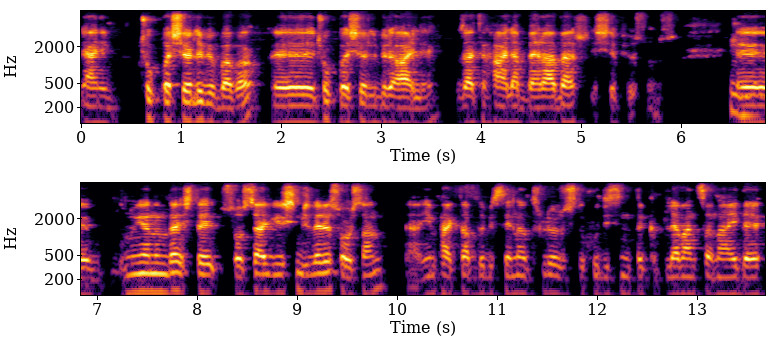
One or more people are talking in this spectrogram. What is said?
yani çok başarılı bir baba, e, çok başarılı bir aile. Zaten hala beraber iş yapıyorsunuz. Hı hı. E, bunun yanında işte sosyal girişimcilere sorsan, yani Impact Hub'da biz seni hatırlıyoruz işte hoodiesini takıp Levent Sanayi'de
